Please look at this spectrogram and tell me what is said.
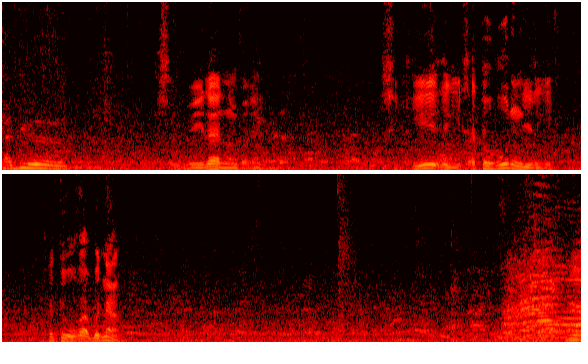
Saja. Sembilan nampaknya. Sikit lagi. Satu hun je lagi. Satu orang benang. Ya,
